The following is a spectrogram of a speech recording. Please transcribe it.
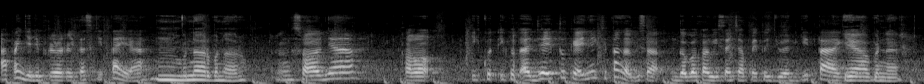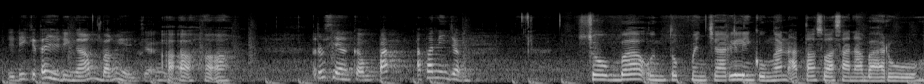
apa yang jadi prioritas kita ya. Hmm, benar benar. Hmm, soalnya kalau ikut-ikut aja itu kayaknya kita nggak bisa nggak bakal bisa capai tujuan kita gitu. Ya benar. Jadi kita jadi ngambang ya jeng uh, uh, uh, uh. terus yang keempat apa nih jeng coba untuk mencari lingkungan atau suasana baru.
